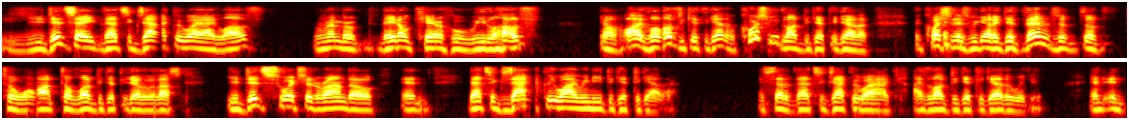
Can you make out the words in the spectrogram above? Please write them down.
you did say that's exactly why I love. Remember, they don't care who we love. You know, oh, I'd love to get together. Of course, we'd love to get together. The question is, we got to get them to, to to want to love to get together with us. You did switch it around though, and that's exactly why we need to get together. Instead of that's exactly why I, I'd love to get together with you. And and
